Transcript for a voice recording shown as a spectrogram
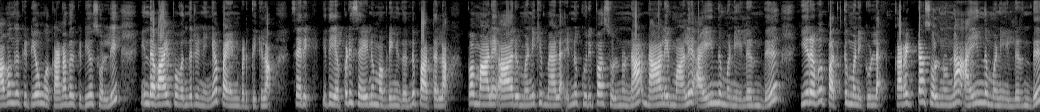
அவங்கக்கிட்டேயோ உங்கள் கணவர்கிட்டயோ சொல்லி இந்த வாய்ப்பை வந்துட்டு நீங்கள் பயன்படுத்திக்கலாம். சரி இது எப்படி செய்யணும் அப்படிங்கிறது வந்து பார்த்துடலாம் இப்போ மாலை ஆறு மணிக்கு மேலே இன்னும் குறிப்பாக சொல்லணுன்னா நாளை மாலை ஐந்து மணியிலிருந்து இரவு பத்து மணிக்குள்ளே. கரெக்டாக சொல்லணுன்னா ஐந்து மணியிலிருந்து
